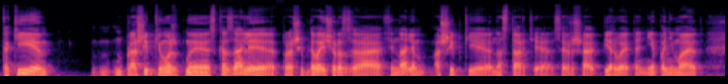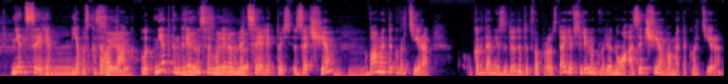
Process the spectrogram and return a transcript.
Какие ну, про ошибки, может, мы сказали про ошибки. Давай еще раз за финалем. Ошибки на старте совершают. Первое – это не понимают нет цели, я бы сказала цели. так. Вот нет конкретно нет сформулированной цели, да? цели. То есть зачем угу. вам эта квартира? Когда мне угу. задают этот вопрос, да, я все время говорю, ну а зачем вам эта квартира?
